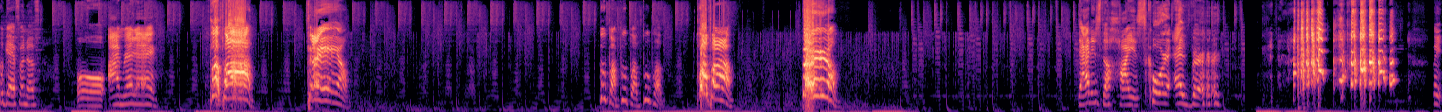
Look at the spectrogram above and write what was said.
Okay, fun enough. Oh, I'm ready. Poop bomb! Bam! Poop bomb, poop bomb, poop bomb. Poop bomb! Bam! That is the highest score ever. Wait,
